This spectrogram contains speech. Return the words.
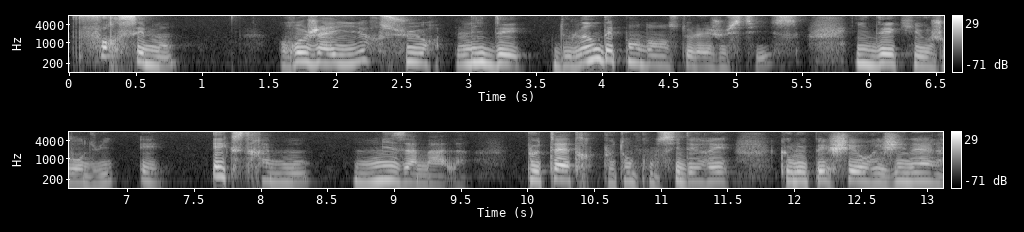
forcément rejaillir sur l'idée de l'indépendance de la justice, idée qui aujourd'hui est extrêmement mise à mal. Peut-être peut-on considérer que le péché originel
